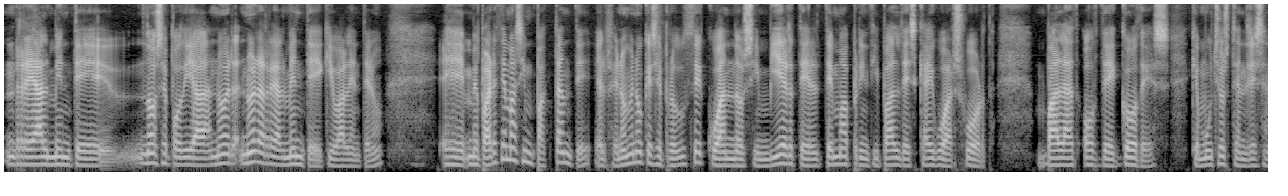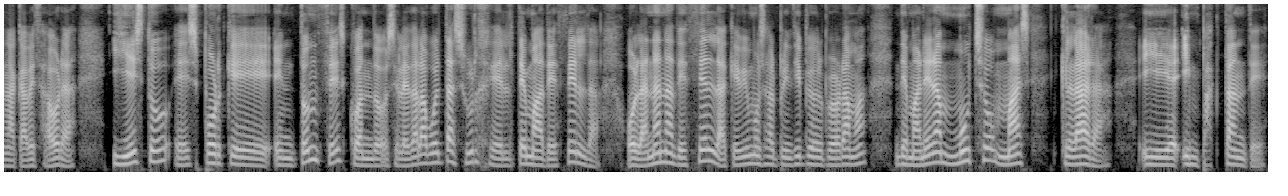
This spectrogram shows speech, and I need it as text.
realmente, no se podía, no era, no era realmente equivalente, ¿no? Eh, me parece más impactante el fenómeno que se produce cuando se invierte el tema principal de Skyward Sword, Ballad of the Goddess, que muchos tendréis en la cabeza ahora. Y esto es porque entonces, cuando se le da la vuelta, surge el tema de Zelda, o la nana de Zelda que vimos al principio del programa, de manera mucho más clara eh, impactante.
